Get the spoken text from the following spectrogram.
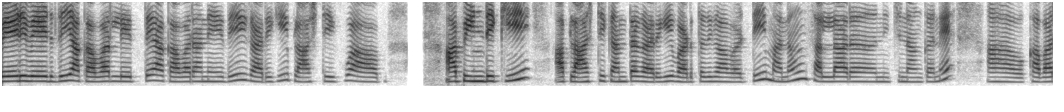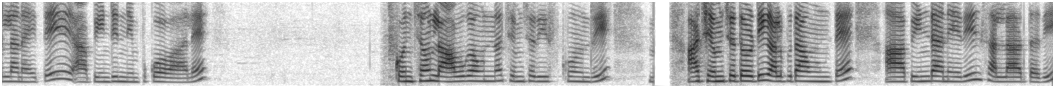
వేడి వేడిది ఆ కవర్లు ఎత్తే ఆ కవర్ అనేది కరిగి ప్లాస్టిక్ ఆ పిండికి ఆ ప్లాస్టిక్ అంతా కరిగి పడుతుంది కాబట్టి మనం చల్లారనిచ్చినాకనే ఆ కవర్లను అయితే ఆ పిండిని నింపుకోవాలి. కొంచెం లావుగా ఉన్న చెంచా తీసుకొని ఆ చెంచాతోటి కలుపుతూ ఉంటే ఆ పిండి అనేది చల్లారుతుంది.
